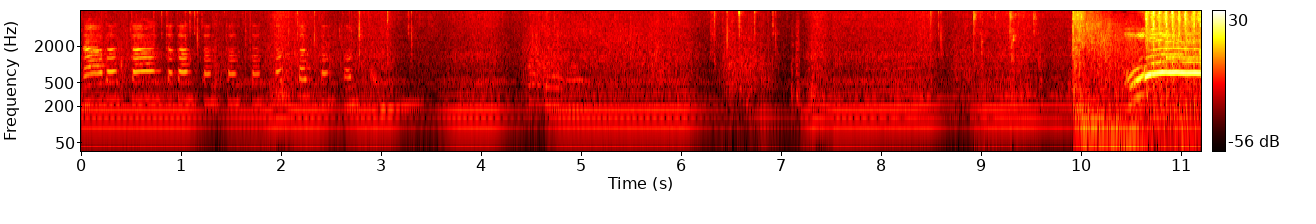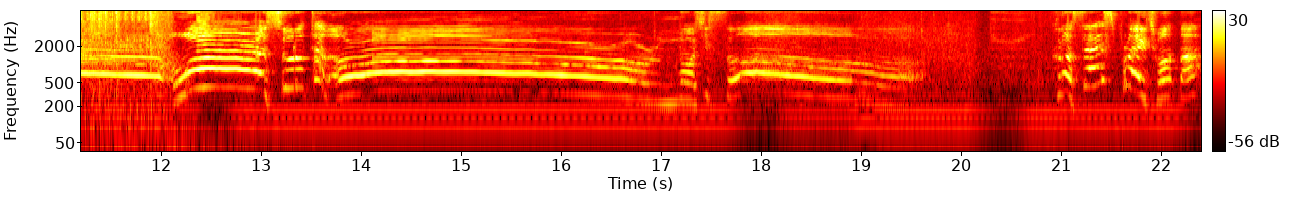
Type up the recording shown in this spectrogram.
따단딴 따단딴딴딴딴딴딴딴 오! 와! 수류탄! 오! 멋있어! 그럼 센스 플레이 좋았다?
